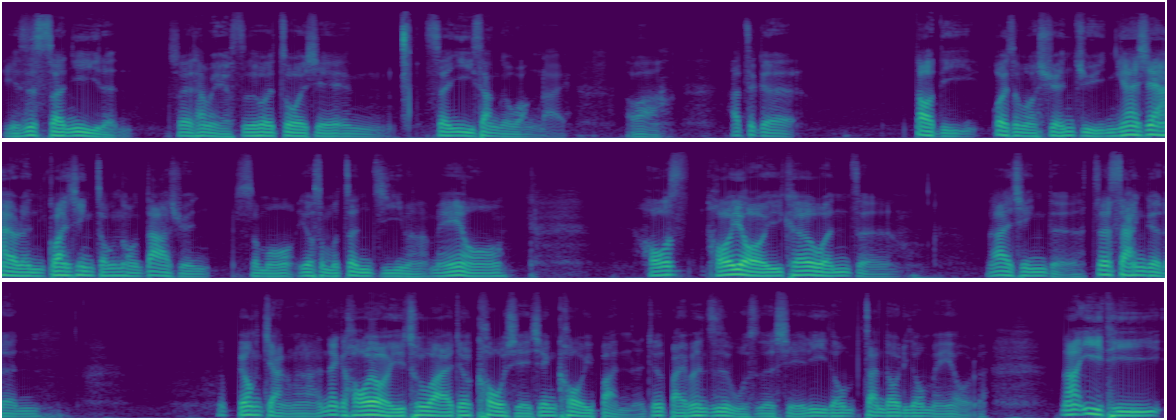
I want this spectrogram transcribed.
也是生意人，所以他们也是会做一些，嗯，生意上的往来，好吧？他这个。到底为什么选举？你看现在还有人关心总统大选，什么有什么政绩吗？没有。侯侯友谊、柯文哲、赖清德这三个人不用讲了。那个侯友谊出来就扣血，先扣一半了，就百分之五十的血力都战斗力都没有了。那议题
